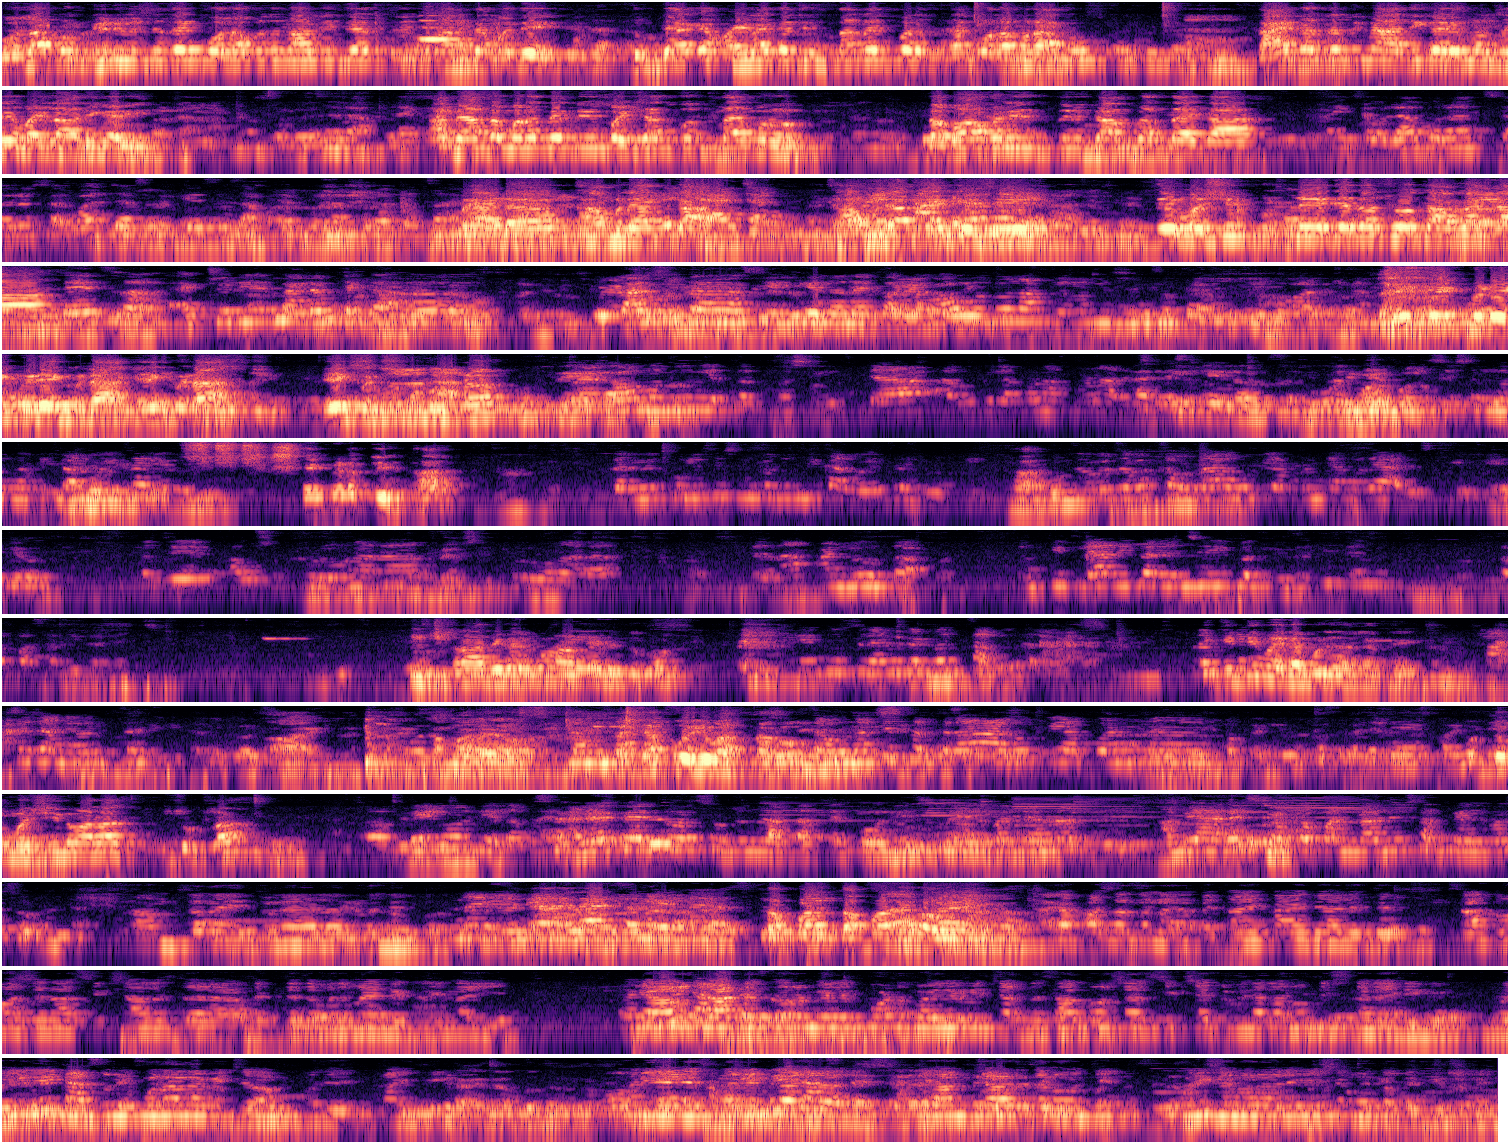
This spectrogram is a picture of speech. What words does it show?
कोल्हापूर बीड विषय कोल्हापूरचं नाव घेते स्त्री प्रांतामध्ये तुमच्या काय महिला त्या दिसणार नाहीत परत त्या कोल्हापुरात. काय करता तुम्ही अधिकारी म्हणून सगळे महिला अधिकारी? आम्ही असं म्हणत नाही तुम्ही पैशात गुंतलाय म्हणून. दबावाखाली तुम्ही काम करताय का? कोल्हापुरात सर सर्वात जास्त केसेस आपल्या कोल्हापुरातच आहेत. मॅडम थांबल्यात का त्याच्यात- थांबल्यात का. केसी ते मशीन कुठले त्याचा शोध लावला का ते- तेच ना ऍक्च्युली मॅडम ते का- अं, दुकान सुद्धा सील केलं नाही परवा तुम्ही. बेळगावमधून आपल्याला मिशनचं प्रयत्न वाढलं. एक एक मिनिट एक मिनिट एक मिनिट हा, एक मिनिट हा. एक मिनिट पूर्ण बेळगावमधून येतात मशीन त्या आरोपीला पण आपण Arrest अरेस्ट केलं होतं. करवीर पोलीस स्टेशन मधून ती कारवाई झाली होती एक मिनिट प्लीज हा पोलीस स्टेशनकडून ती कारवाई झाली होती. जवळजवळ चौदा आरोपी आपण त्यामध्ये अरेस्ट केले होते. म्हणजे औषध पुरवणारा औषध पुरवणारा त्यांना आणलं होतं आपण. पण तिथल्या अधिकाऱ्यांची बदली झाली त्यामध्ये तपास अधिकाऱ्यांची. दुसरा अधिकारी कोण आला नाही तुम्ही ते दुसऱ्यांकडून चालू झालं. किती महिन्यापूर्वी झालं ते मागच्या जानेवारीत हो? चौदा ते सतरा आरोपी आपण पकडले होते मशीनवाला सुटला? बेलवर गेला. बेलवर सोडून जातात ते पोलीस बेलवर त्यांना. आम्ही अरेस्ट करतो पंधरा दिवसात बेलवर सोडून आमचं नाही तो न्यायालयाचं हे करतो. नाही, न्यायालयाचा निर्णय असतो तपास तपास साहेब, राहू काय- दे ना. तपासाचं नाही. आता काय कायदे आले ते? सात वर्षाला शिक्षा आलं तर आता त्याच्यामध्ये मॅन्डेटरी नाहीये. आरोपी अटक करून गेले कोर्ट पहिले विचारतं सात वर्षात शिक्षा तुम्ही त्याला नोटीस का नाही दिली? पहिली Limit असते. तुम्ही कुणाला विचारा म्हणजे माहिती काय नाही बदललं. हो, म्हणजे BNS नवीन limit काय असते. झालं ही आमची अडचण होती. पोलिसांवर अलिगेशन होतं ते दिलं नाही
